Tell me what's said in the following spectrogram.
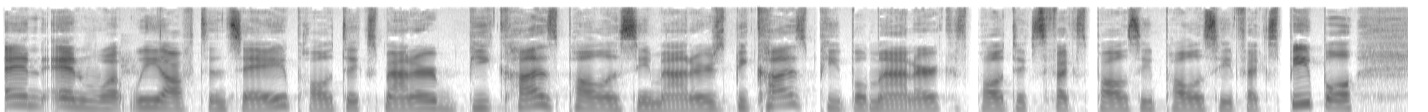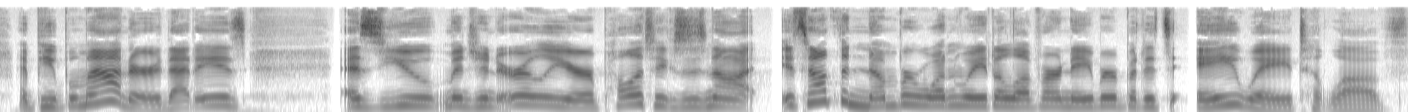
And and what we often say, politics matter because policy matters, because people matter, because politics affects policy, policy affects people, and people matter. That is, as you mentioned earlier, politics is not it's not the number one way to love our neighbor, but it's a way to love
